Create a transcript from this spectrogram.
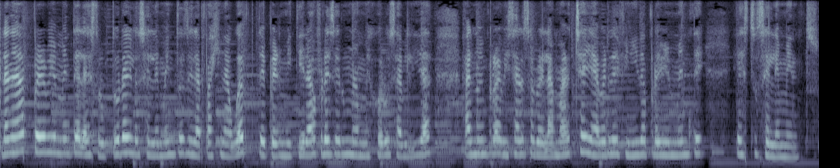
Planear previamente la estructura y los elementos de la página web te permitirá ofrecer una mejor usabilidad al no improvisar sobre la marcha y haber definido previamente estos elementos.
